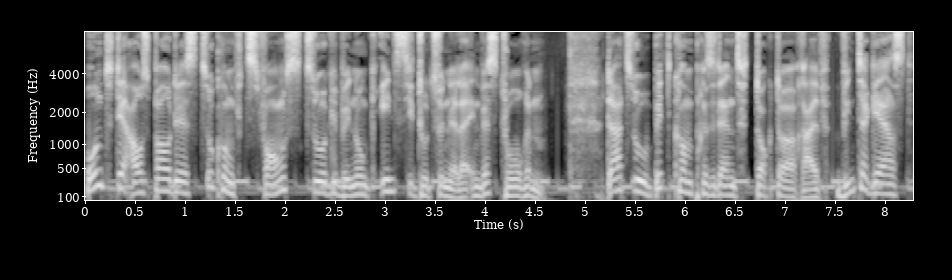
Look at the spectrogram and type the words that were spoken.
und der Ausbau des Zukunftsfonds zur Gewinnung institutioneller Investoren. Dazu Bitkom-Präsident Dr. Ralf Wintergerst.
